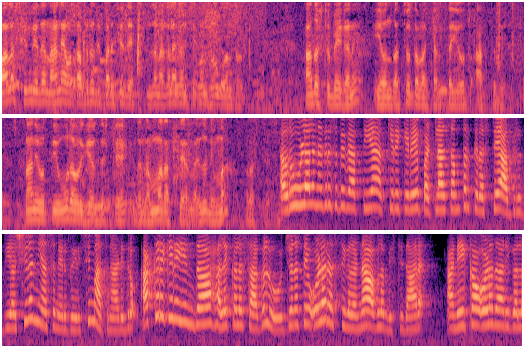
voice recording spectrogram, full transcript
ಬಹಳಷ್ಟು ಹಿಂದೆ ಇದೆ, ನಾನೇ ಅವತ್ತು ಅಭಿವೃದ್ಧಿ ಪಡಿಸಿದೆ ಇದನ್ನು ಅಗಲಗಳಿಸಿಕೊಂಡು ಹೋಗುವಂಥದ್ದು ಆದಷ್ಟು ಬೇಗನೆ ಈ ಒಂದು ಅತ್ಯುತ್ತಮ ಕೆಲಸ ಇವತ್ತು ಆಗ್ತದೆ. ನಾನು ಇವತ್ತು ಈ ಊರವರಿಗೆ ಹೇಳಿದಷ್ಟೇ, ಇದು ನಮ್ಮ ರಸ್ತೆ ಅಲ್ಲ, ಇದು ನಿಮ್ಮ ರಸ್ತೆ. ಅವರು ಉಳ್ಳಾಲ ನಗರಸಭೆ ವ್ಯಾಪ್ತಿಯ ಅಕ್ಕರೆಕೆರೆ ಪಟ್ಲ ಸಂಪರ್ಕ ರಸ್ತೆ ಅಭಿವೃದ್ಧಿಯ ಶಿಲಾನ್ಯಾಸ ನೆರವೇರಿಸಿ ಮಾತನಾಡಿದರು. ಅಕ್ಕರೆಕೆರೆಯಿಂದ ಹಲೆಕಲ ಸಾಗಲು ಜನತೆ ಒಳ ರಸ್ತೆಗಳನ್ನು ಅವಲಂಬಿಸುತ್ತಿದ್ದಾರೆ ಅನೇಕ ಒಳದಾರಿಗಳ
